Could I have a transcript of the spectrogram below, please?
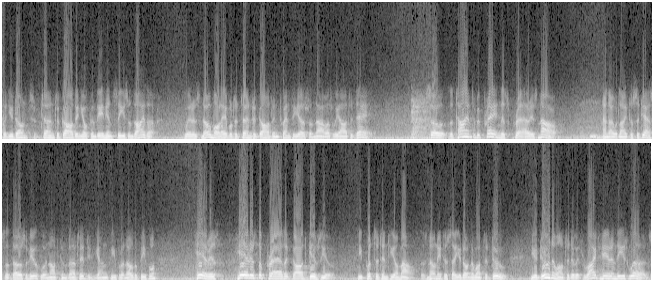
But you don't turn to God in your convenient seasons either. We're as no more able to turn to God in 20 years from now as we are today. So the time to be praying this prayer is now. And I would like to suggest that those of you who are not converted, young people and older people, here is, here is the prayer that God gives you. He puts it into your mouth. There's no need to say you don't know what to do. You do know what to do. It's right here in these words.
